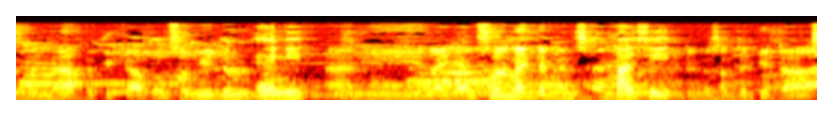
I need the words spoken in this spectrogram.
and have the pickup also we do. Any Any like and full maintenance and I see. maintenance of the guitars.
